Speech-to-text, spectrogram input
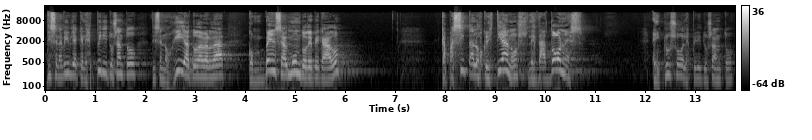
Dice la Biblia que el Espíritu Santo, dice, nos guía a toda verdad, convence al mundo de pecado, capacita a los cristianos, les da dones e incluso el Espíritu Santo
